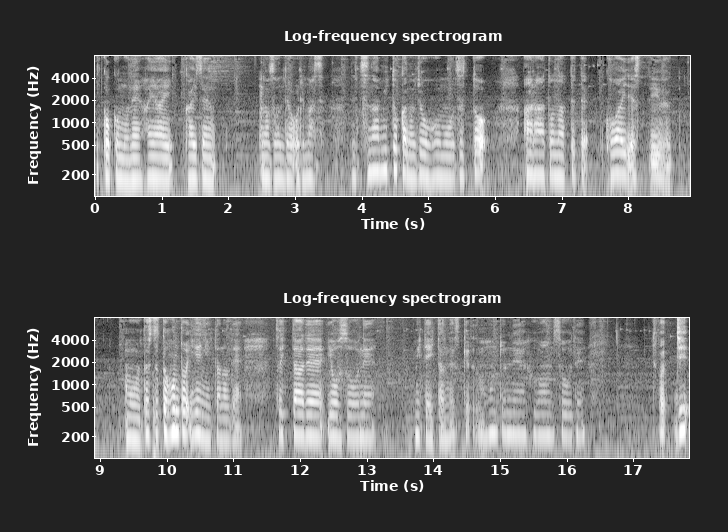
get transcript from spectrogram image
一刻もね早い改善望んでおります。で津波とかの情報もずっとアラートなってて怖いですっていうもう私ずっと本当家にいたのでツイッターで様子をね見ていたんですけれども本当にね不安そうで。実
